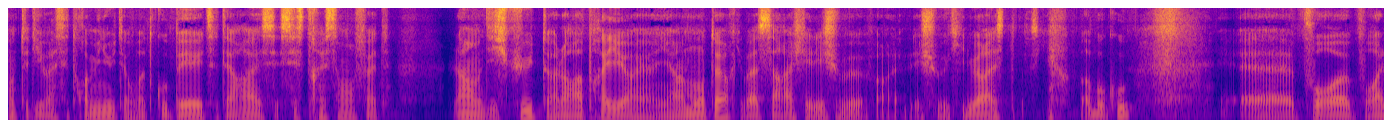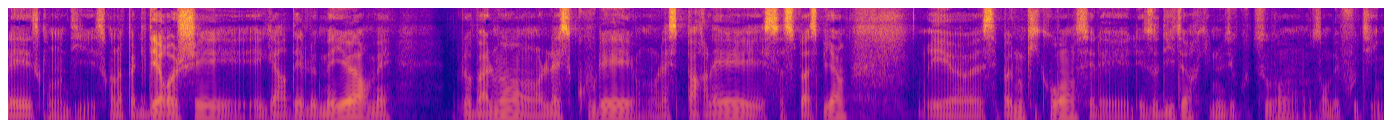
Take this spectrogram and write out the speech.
on te dit, ouais, c'est trois minutes et on va te couper, etc. Et c'est stressant en fait. Là, on discute. Alors après, il y, a- un monteur qui va s'arracher les cheveux, enfin, les cheveux qui lui restent, parce qu'il n'y en a pas beaucoup, euh, pour, pour aller, ce qu'on dit, ce qu'on appelle dérocher et, garder le meilleur. Mais globalement, on laisse couler, on laisse parler et ça se passe bien. Et euh, c'est pas nous qui courons, c'est les, les auditeurs qui nous écoutent souvent en faisant des footings.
